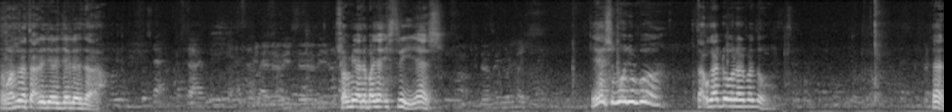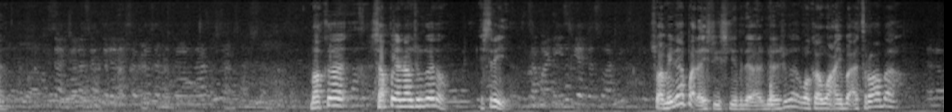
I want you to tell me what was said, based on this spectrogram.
Maksudnya tak ada jala-jala tak? Suami ada banyak isteri, yes. Yes, semua jumpa. Tak bergaduh lah lepas tu. Kan? Maka siapa yang dalam syurga tu? Isteri. Sama ada isteri atau suami. Ni dapatlah isteri-isteri pada dalam syurga. Wa kawaiba atraba. Kalau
